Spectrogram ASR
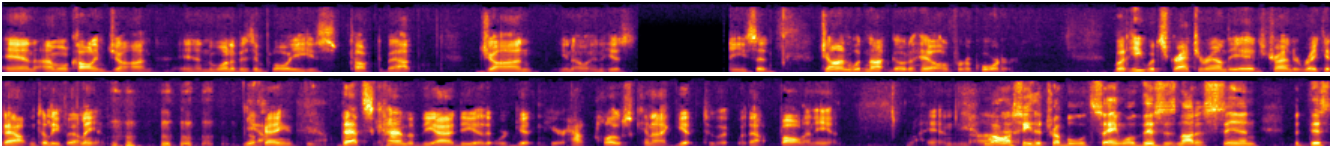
And I'm going to call him John. And one of his employees talked about John, you know, and his. He said, John would not go to hell for a quarter, but he would scratch around the edge trying to rake it out until he fell in. yeah. Okay? Yeah. That's kind of the idea that we're getting here. How close can I get to it without falling in? Right. And uh, well, I see the trouble with saying, well, this is not a sin, but this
